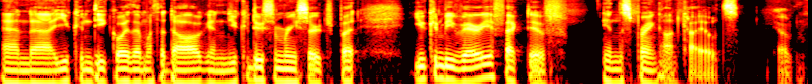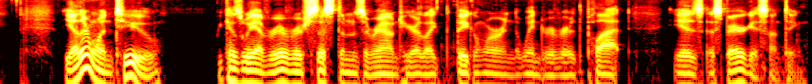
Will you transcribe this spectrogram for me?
and uh, you can decoy them with a dog, and you can do some research, but you can be very effective in the spring on coyotes. Yep. The other one too, because we have river systems around here like the Bighorn, the Wind River, the Platte, is asparagus hunting.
